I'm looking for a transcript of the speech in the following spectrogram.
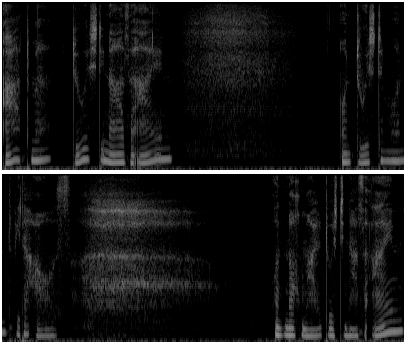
Atme durch die Nase ein und durch den Mund wieder aus. Und nochmal durch die Nase ein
